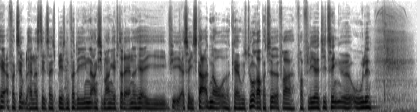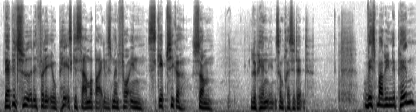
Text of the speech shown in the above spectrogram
her for eksempel, han har stillet sig i spidsen for det ene arrangement efter det andet her i, altså i starten af året. Kan jeg huske, du har rapporteret fra, fra flere af de ting, øh, Ole. Hvad betyder det for det europæiske samarbejde, hvis man får en skeptiker som Le Pen ind som præsident? Hvis Marine Le Pen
